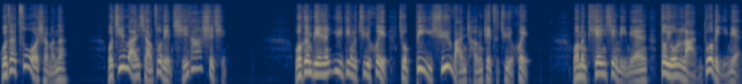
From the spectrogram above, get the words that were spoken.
我在做什么呢？”我今晚想做点其他事情。我跟别人预定了聚会，就必须完成这次聚会。我们天性里面都有懒惰的一面。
